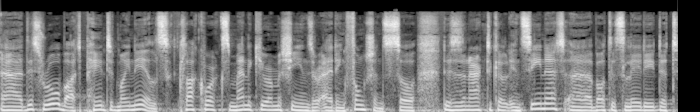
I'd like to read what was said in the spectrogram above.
Uh, this robot painted my nails. Clockwork's manicure machines are adding functions. So this is an article in CNET uh, about this lady that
